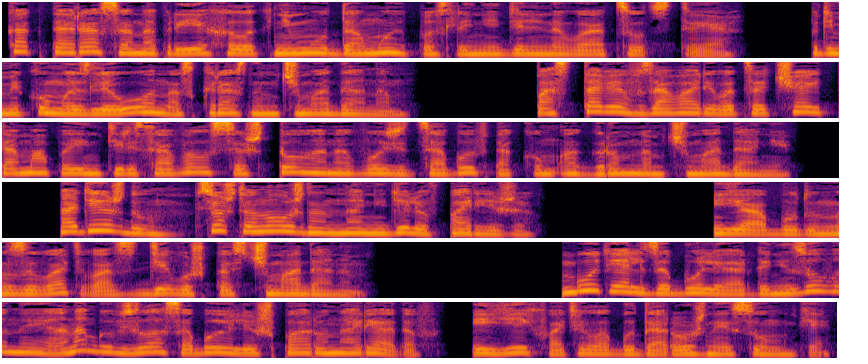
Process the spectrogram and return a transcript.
Как-то раз она приехала к нему домой после недельного отсутствия. Прямиком из Леона с красным чемоданом. Поставив завариваться чай, Тома поинтересовался, что она возит с собой в таком огромном чемодане. «Одежду, все, что нужно на неделю в Париже. Я буду называть вас девушка с чемоданом. Будь Эльза более организованной, она бы взяла с собой лишь пару нарядов, и ей хватило бы дорожной сумки.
